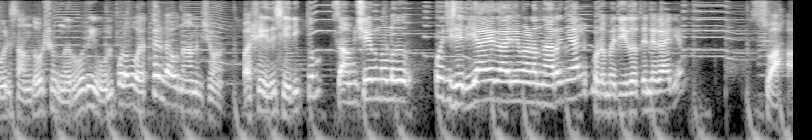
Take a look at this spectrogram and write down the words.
ഒരു സന്തോഷവും നിർവൃതിയും ഉൾപ്പുളവും ഒക്കെ ഉണ്ടാവുന്ന ആ നിമിഷമാണ്. പക്ഷേ ഇത് ശരിക്കും സംശയം എന്നുള്ളത് ഒരു ശരിയായ കാര്യമാണെന്ന് അറിഞ്ഞാൽ കുടുംബജീവിതത്തിന്റെ കാര്യം സ്വാഹ.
